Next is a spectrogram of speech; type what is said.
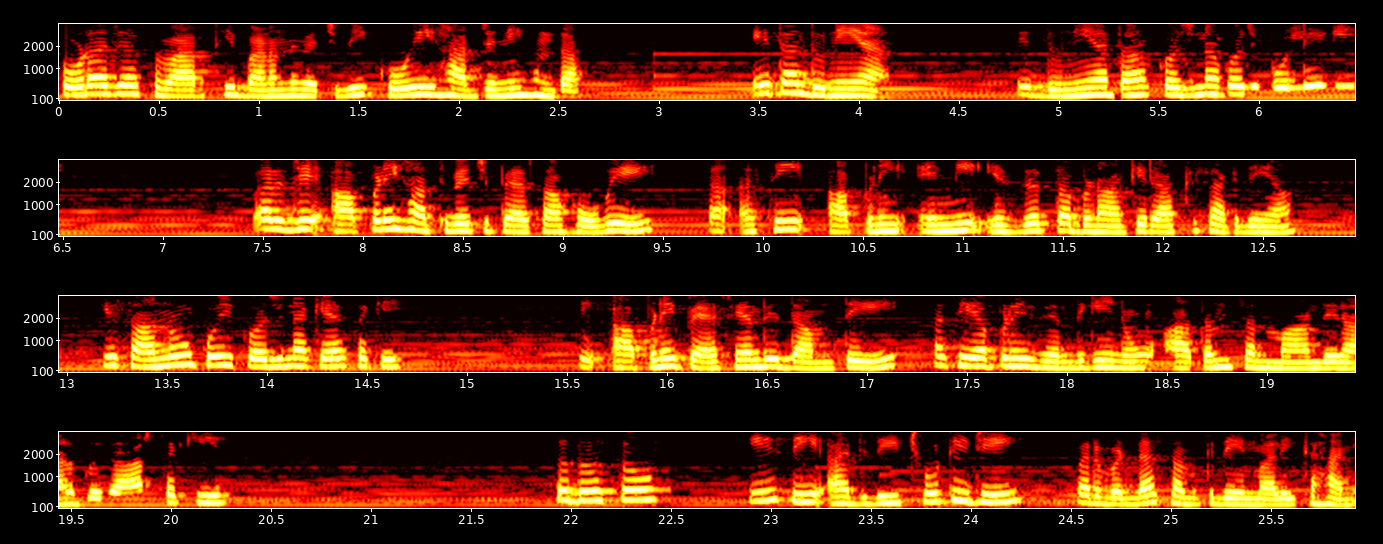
ਥੋੜਾ ਜਿਹਾ ਸਵਾਰਥੀ ਬਣਨ ਵਿੱਚ ਵੀ ਕੋਈ ਹਰਜ ਨਹੀਂ ਹੁੰਦਾ। ਇਹ ਤਾਂ ਦੁਨੀਆ ਤੇ ਦੁਨੀਆ ਤਾਂ ਕੁਝ ਨਾ ਕੁਝ ਬੋਲੇਗੀ। ਪਰ ਜੇ ਆਪਣੇ ਹੱਥ ਵਿੱਚ ਪੈਸਾ ਹੋਵੇ, ਤਾਂ ਅਸੀਂ ਆਪਣੀ ਇੰਨੀ ਇੱਜ਼ਤ ਤਾਂ ਬਣਾ ਕੇ ਰੱਖ ਸਕਦੇ ਹਾਂ ਕਿ ਸਾਨੂੰ ਕੋਈ ਕੁਝ ਨਾ ਕਹਿ ਸਕੇ। ਤੇ ਆਪਣੇ ਪੈਸਿਆਂ ਦੇ ਦਮ ਤੇ ਅਸੀਂ ਆਪਣੀ ਜ਼ਿੰਦਗੀ ਨੂੰ ਆਤਮ ਸਨਮਾਨ ਦੇ ਨਾਲ ਗੁਜ਼ਾਰ ਸਕੀਏ। ਸੋ ਦੋਸਤੋ, ਇਹ ਸੀ ਅੱਜ ਦੀ ਛੋਟੀ ਜਿਹੀ ਪਰ ਵੱਡਾ ਸਬਕ ਦੇਣ ਵਾਲੀ ਕਹਾਣੀ।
